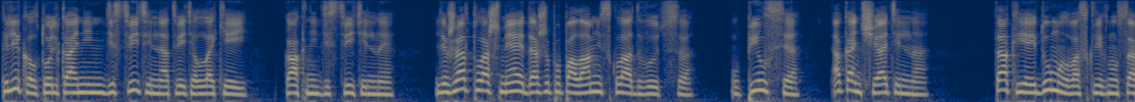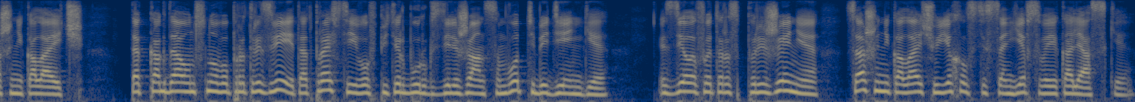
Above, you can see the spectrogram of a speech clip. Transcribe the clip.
«Кликал, только они недействительны», – ответил лакей. «Как недействительны?» «Лежат плашмя и даже пополам не складываются». «Упился?» «Окончательно». «Так я и думал», – воскликнул Саша Николаевич. «Так когда он снова протрезвеет, отправьте его в Петербург с дилижансом, вот тебе деньги». Сделав это распоряжение, Саша Николаевич уехал с Тиссанье в своей коляске.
